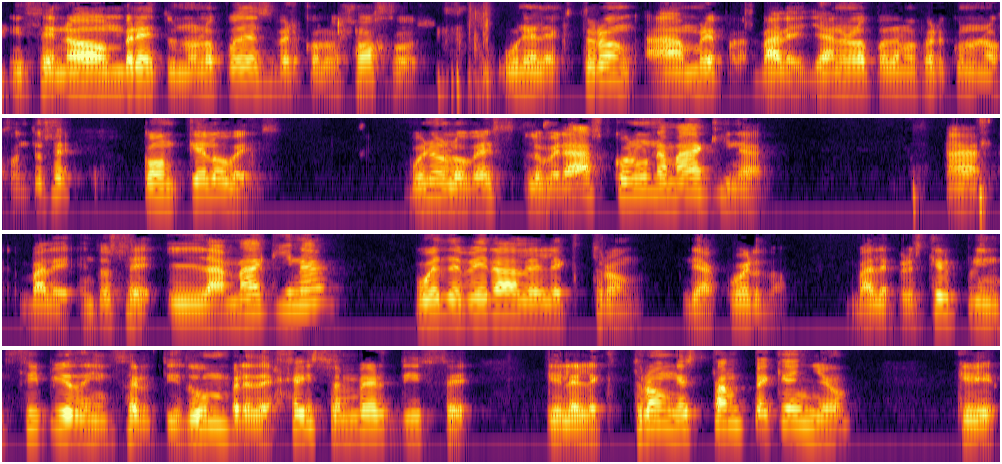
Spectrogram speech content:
Dice, no, hombre, tú no lo puedes ver con los ojos. Un electrón. Ah, hombre, pues vale, ya no lo podemos ver con un ojo. Entonces, ¿con qué lo ves? Bueno, lo ves, lo verás con una máquina. Ah, vale. Entonces, la máquina puede ver al electrón. De acuerdo. Vale, pero es que el principio de incertidumbre de Heisenberg dice que el electrón es tan pequeño que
